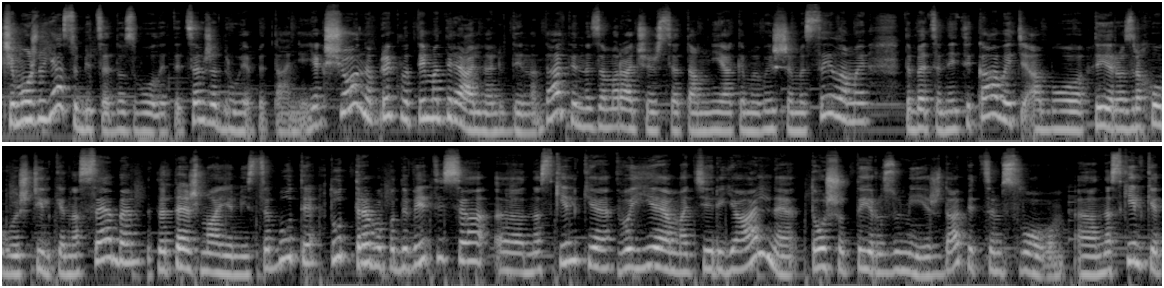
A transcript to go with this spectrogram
Чи можу я собі це дозволити? Це вже друге питання. Якщо, наприклад, ти матеріальна людина, да, ти не заморачуєшся там ніякими вищими силами, тебе це не цікавить, або ти розраховуєш тільки на себе, це теж має місце бути. Тут треба подивитися, е, наскільки твоє матеріальне, то що ти розумієш да, під цим словом, е, наскільки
